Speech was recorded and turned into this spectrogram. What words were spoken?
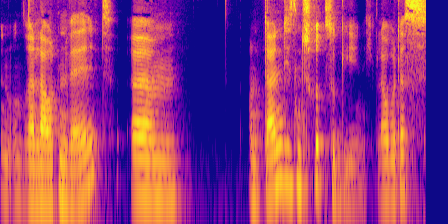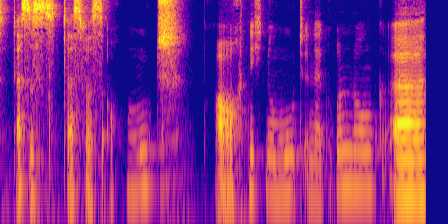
in unserer lauten Welt. Ähm, und dann diesen Schritt zu gehen, ich glaube, das, das ist das, was auch Mut braucht. Nicht nur Mut in der Gründung, äh,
